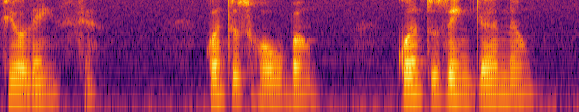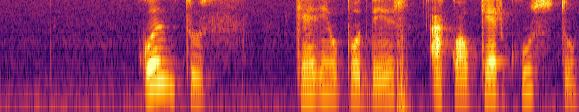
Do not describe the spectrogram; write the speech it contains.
violência? Quantos roubam? Quantos enganam? Quantos querem o poder a qualquer custo?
